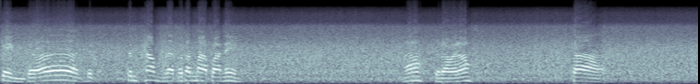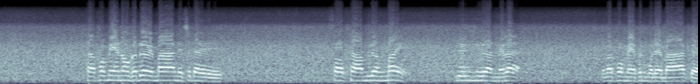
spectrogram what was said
เก่งแต่ว่าเด็กจนค่ำแล้วบ่ทันมาปานนี้เอ้าพี่น้องเอ้ยเนาะถ้า ถ้าพ่อแม่น้องก็เดินมาเนี่ยจะได้สอบถามเรื่องไม้เรื่องเฮือนนี่แหละแต่ว่าพ่อแม่เพิ่นบ่ได้มาก็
